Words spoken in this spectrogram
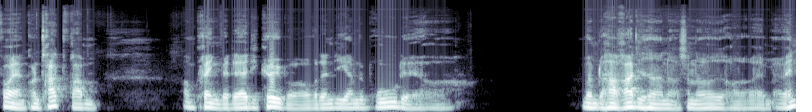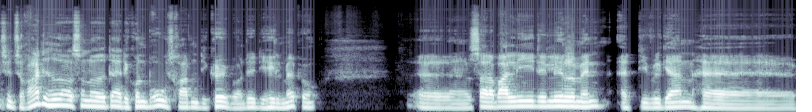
får jeg en kontrakt fra dem, omkring hvad det er, de køber, og hvordan de gerne vil bruge det, og hvem der har rettighederne og sådan noget. Og øh, af hensyn til rettigheder og sådan noget, der er det kun brugsretten, de køber, og det er de helt med på. Øh, så er der bare lige det lille men, at de vil gerne have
